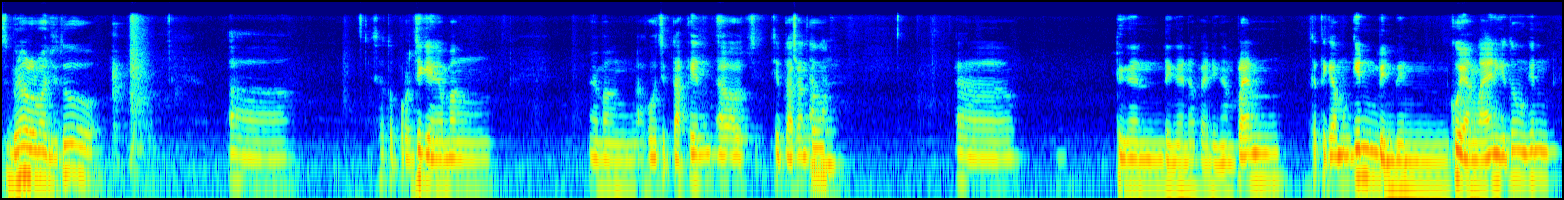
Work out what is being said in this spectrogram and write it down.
Sebenarnya Alur Maju itu uh, satu project yang emang memang aku ciptakin eh, aku ciptakan tuh uh, dengan dengan apa ya dengan plan ketika mungkin band-bandku yang lain gitu mungkin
